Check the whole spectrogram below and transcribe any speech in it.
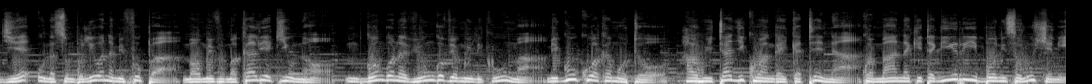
Je, unasumbuliwa na mifupa, maumivu makali ya kiuno, mgongo na viungo vya mwili kuuma, miguu kuwaka moto? Hauhitaji kuhangaika tena, kwa maana Kitagiri Boni Solution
